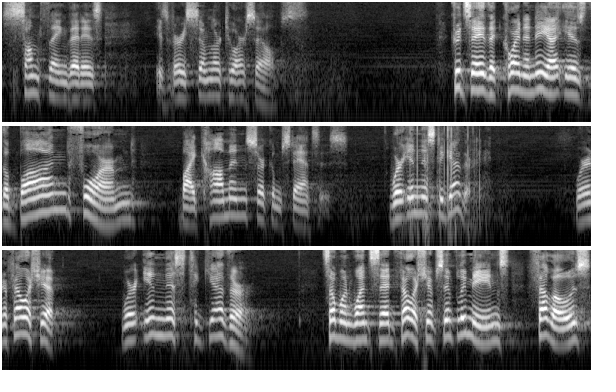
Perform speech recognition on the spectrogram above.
something that is, is very similar to ourselves. Could say that koinonia is the bond formed by common circumstances. We're in this together. We're in a fellowship. We're in this together. Someone once said fellowship simply means fellows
